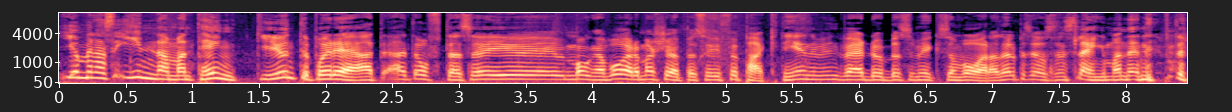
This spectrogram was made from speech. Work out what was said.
Ja men alltså innan man tänker ju inte på det att, att ofta så är ju många varor man köper så är ju förpackningen värd dubbelt så mycket som varan eller på och sen slänger man den efter.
